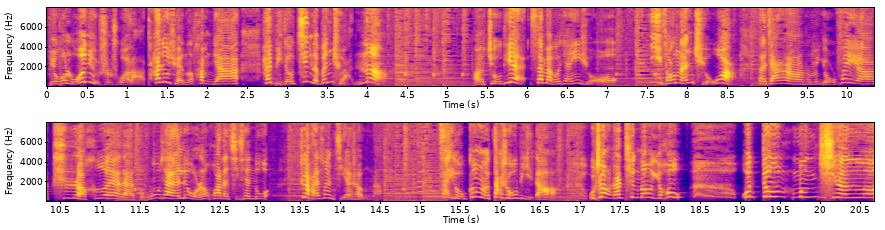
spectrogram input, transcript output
有个罗女士说了，她就选择他们家还比较近的温泉呢，啊，酒店三百块钱一宿，一房难求啊，再加上什么油费啊、吃啊、喝呀的，总共下来六个人花了七千多，这还算节省呢。再有更有大手笔的，我这两天听到以后，我都蒙圈了。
